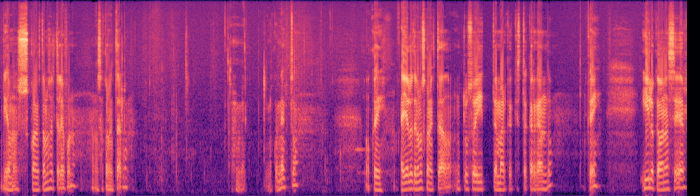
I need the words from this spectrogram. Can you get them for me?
Digamos, conectamos el teléfono. Vamos a conectarlo. Lo conecto. Ok, ya lo tenemos conectado. Incluso ahí te marca que está cargando. Ok. Y lo que van a hacer.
